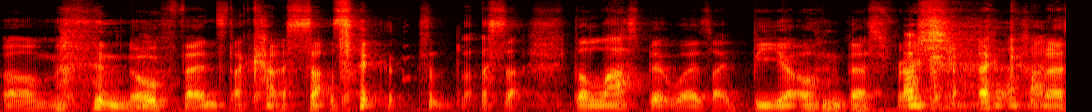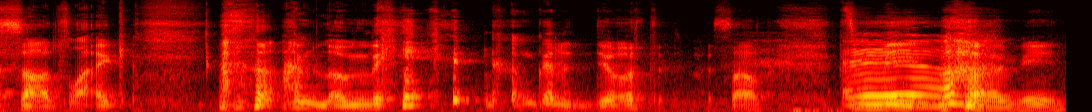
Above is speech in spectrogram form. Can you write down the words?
Um, no offense, that kind of sounds like the last bit was like be your own best friend. that kind of sounds like I'm lonely. I'm gonna deal with it myself. It's mean. I mean,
